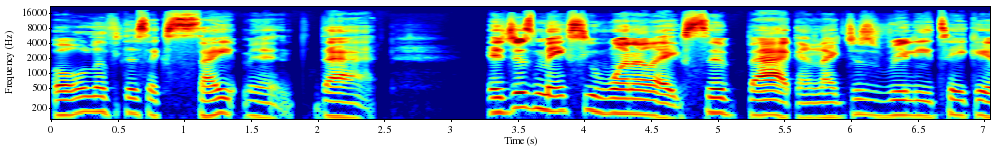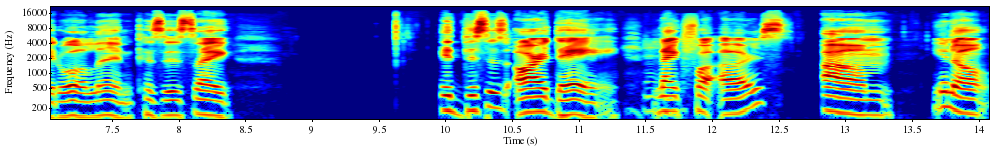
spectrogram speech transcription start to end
all of this excitement that it just makes you want to like sit back and like just really take it all in cuz it's like it this is our day like for us um you know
